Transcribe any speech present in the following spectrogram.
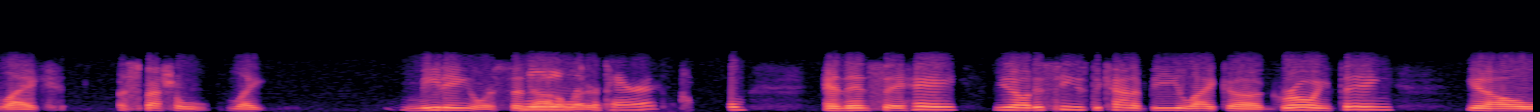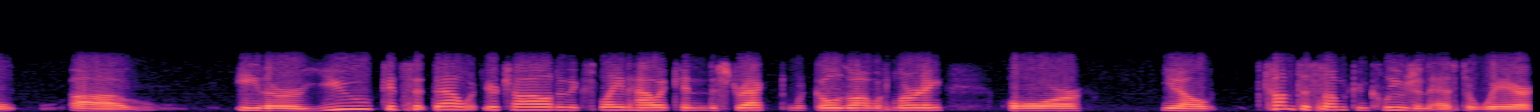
like a special like meeting or send out a Meeting with letter the parents. and then say, hey, you know, this seems to kind of be like a growing thing. You know, uh, either you could sit down with your child and explain how it can distract what goes on with learning, or, you know, come to some conclusion as to where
